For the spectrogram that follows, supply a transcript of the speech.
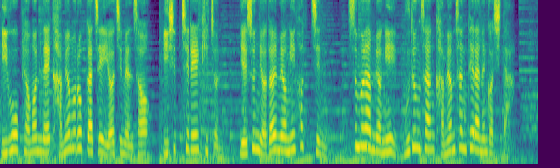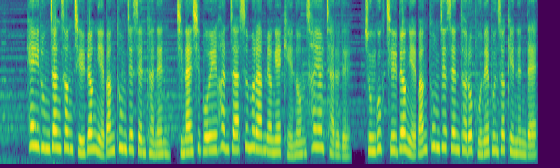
이후 병원 내 감염으로까지 이어지면서 27일 기준 68명이 확진, 21명이 무증상 감염 상태라는 것이다. 헤이룽장성 질병예방통제센터는 지난 15일 환자 21명의 게놈 서열 자료를 중국 질병예방통제센터로 보내 분석했는데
